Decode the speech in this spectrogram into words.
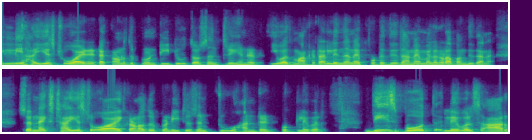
ಇಲ್ಲಿ ಹೈಯೆಸ್ಟ್ ವೈ ಡೇಟಾ ಕಾಣೋದು twenty two thousand three hundred ಇವತ್ತು ಮಾರ್ಕೆಟ್ ಅಲ್ಲಿಂದಾನೆ ಪುಟ್ಟಿದ್ದಾನೆ, ಮೆಲಗಡೆ ಬಂದಿದ್ದಾನೆ. ಸೊ ನೆಕ್ಸ್ಟ್ ಹೈಯೆಸ್ಟ್ ಐ ಕಾಣೋದು twenty thousand two hundred put level these both levels are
